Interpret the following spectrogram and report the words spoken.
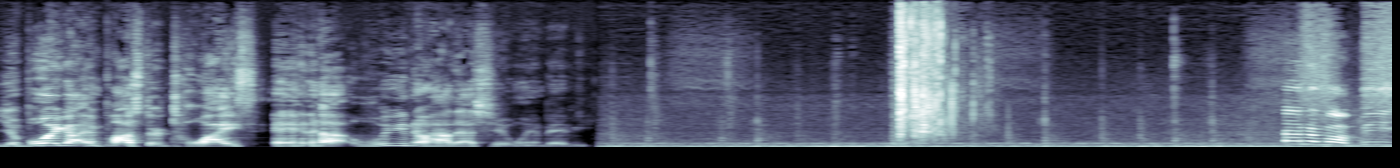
your boy got imposter twice, and uh, we know how that shit went, baby. Son of a bitch!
